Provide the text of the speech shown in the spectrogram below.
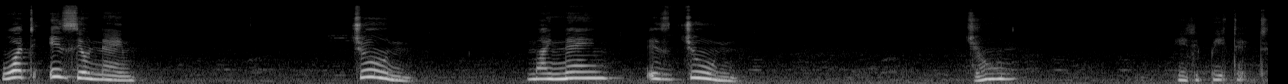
What is your name? June. My name is June. June? He repeated.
